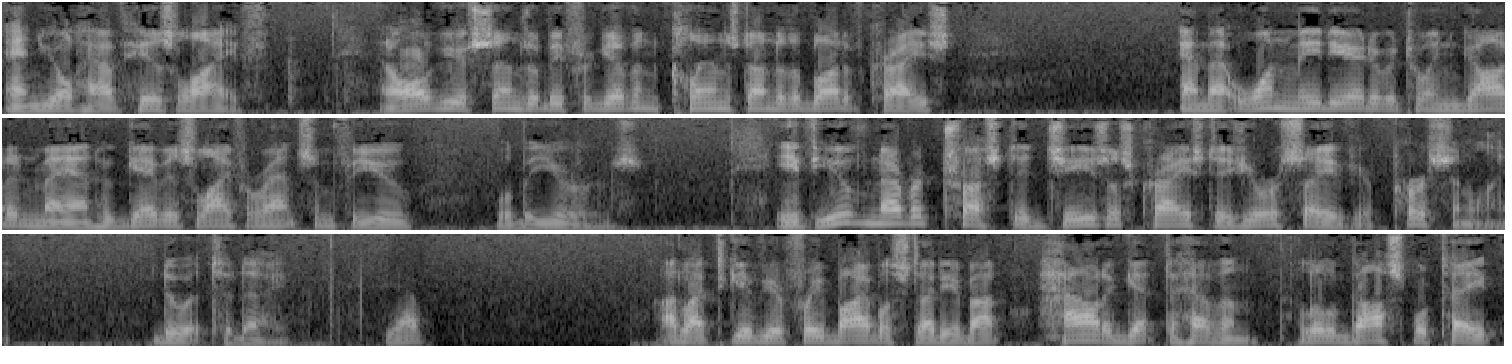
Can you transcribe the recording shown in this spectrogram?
and you'll have His life. And all of your sins will be forgiven, cleansed under the blood of Christ, and that one mediator between God and man who gave his life a ransom for you will be yours. If you've never trusted Jesus Christ as your Savior personally, do it today. Yep. I'd like to give you a free Bible study about how to get to heaven, a little gospel tape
